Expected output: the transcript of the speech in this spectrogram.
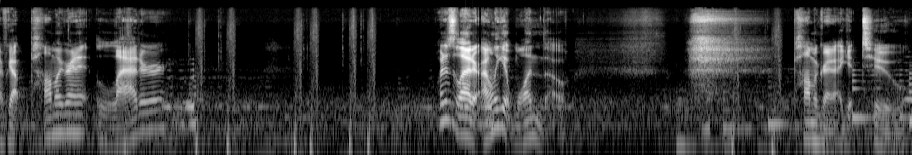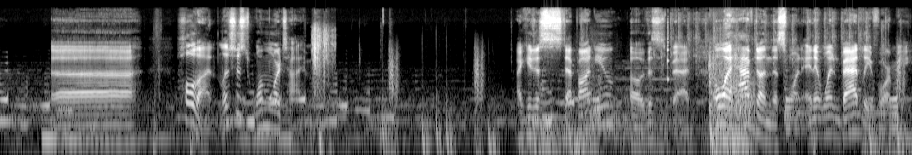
I've got pomegranate ladder. What is ladder? I only get one though. pomegranate, I get two. Uh, hold on. Let's just one more time. I can just step on you? Oh, this is bad. Oh, I have done this one, and it went badly for me.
